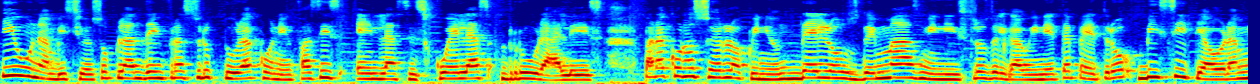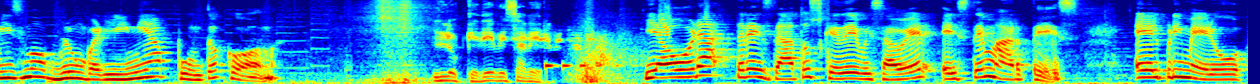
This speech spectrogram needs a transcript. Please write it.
y un ambicioso plan de infraestructura con énfasis en las escuelas rurales. Para conocer la opinión de los demás ministros del gabinete Petro, visite ahora mismo bloomberlinia.com. Lo que debes saber. Y ahora tres datos que debes saber este martes. El primero,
